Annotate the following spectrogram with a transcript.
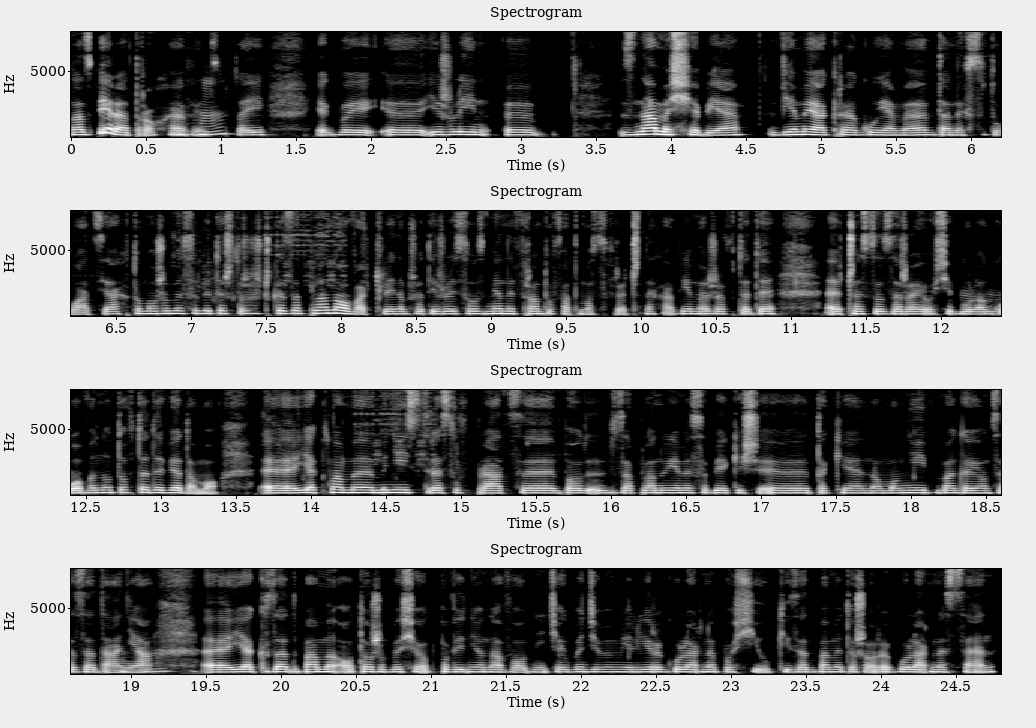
nazbiera trochę, Mhm. więc tutaj jakby y, jeżeli y, znamy siebie, wiemy jak reagujemy w danych sytuacjach, to możemy sobie też troszeczkę zaplanować, czyli na przykład jeżeli są zmiany frontów atmosferycznych, a wiemy, że wtedy e, często zdarzają się bóle Mhm. głowy, no to wtedy wiadomo, e, jak mamy mniej stresu w pracy, bo zaplanujemy sobie jakieś e, takie no, mniej wymagające zadania, Mhm. e, jak zadbamy o to, żeby się odpowiednio nawodnić, jak będziemy mieli regularne posiłki, zadbamy też o regularny sen,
